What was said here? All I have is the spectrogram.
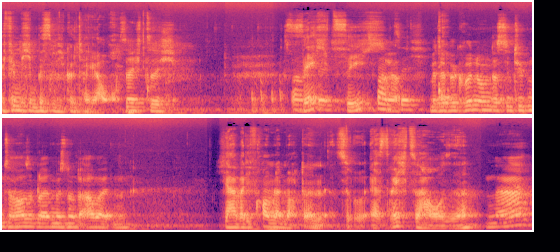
Ich fühle mich ein bisschen wie Günther Jauch. 60. 60? 20. Ja, mit der Begründung, dass die Typen zu Hause bleiben müssen und arbeiten. Ja, aber die Frauen bleiben doch dann zu, erst recht zu Hause. Na,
